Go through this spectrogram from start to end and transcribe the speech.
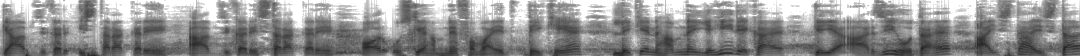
کہ آپ ذکر اس طرح کریں، آپ ذکر اس طرح کریں اور اس کے ہم نے فوائد دیکھے ہیں۔ لیکن ہم نے یہی دیکھا ہے کہ یہ عارضی ہوتا ہے، آہستہ آہستہ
